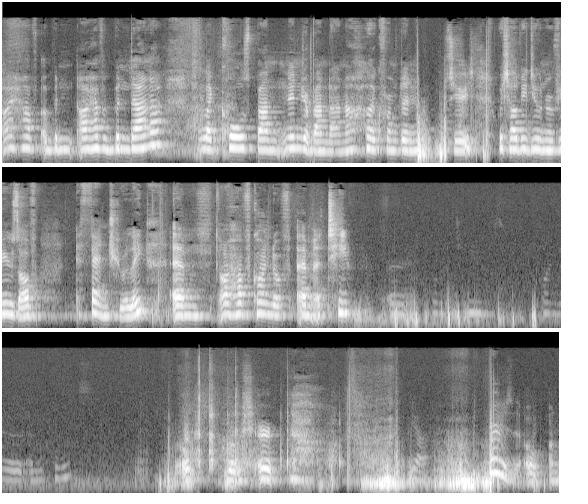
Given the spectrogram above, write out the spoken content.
I have a ban- I have a bandana, like Cole's band ninja bandana, like from the series, which I'll be doing reviews of eventually. Um, I have kind of um a teeth. Oh, rubbish. Er, yeah. Where is it? Oh, I'm,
